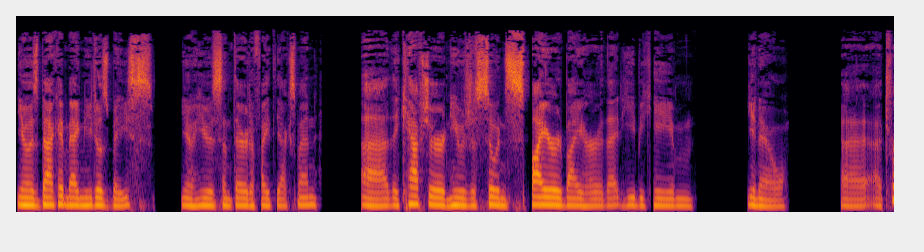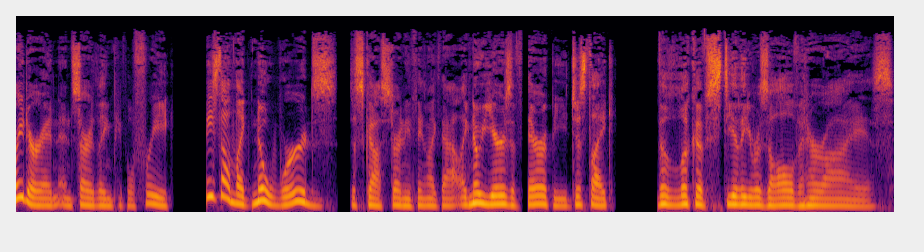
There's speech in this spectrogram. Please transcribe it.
you know was back at magneto's base you know he was sent there to fight the x-men. Uh they captured and he was just so inspired by her that he became you know uh, a traitor and, and started letting people free. Based on like no words discussed or anything like that like no years of therapy just like the look of steely resolve in her eyes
